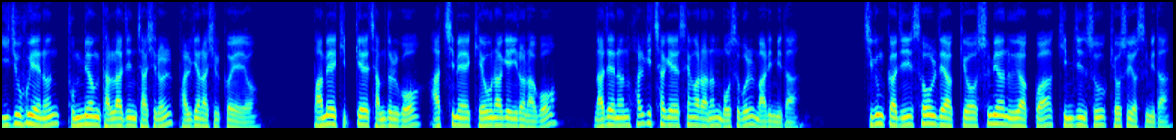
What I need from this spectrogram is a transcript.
2주 후에는 분명 달라진 자신을 발견하실 거예요. 밤에 깊게 잠들고 아침에 개운하게 일어나고 낮에는 활기차게 생활하는 모습을 말입니다. 지금까지 서울대학교 수면의학과 김진수 교수였습니다.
